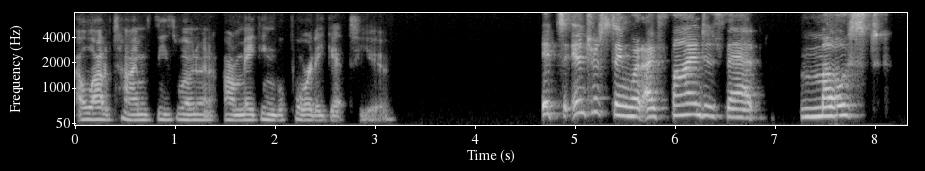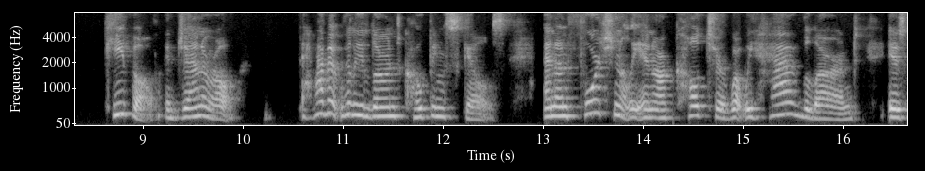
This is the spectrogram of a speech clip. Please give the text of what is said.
a lot of times these women are making before they get to you? It's interesting. What I find is that most people in general haven't really learned coping skills. And unfortunately, in our culture, what we have learned is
